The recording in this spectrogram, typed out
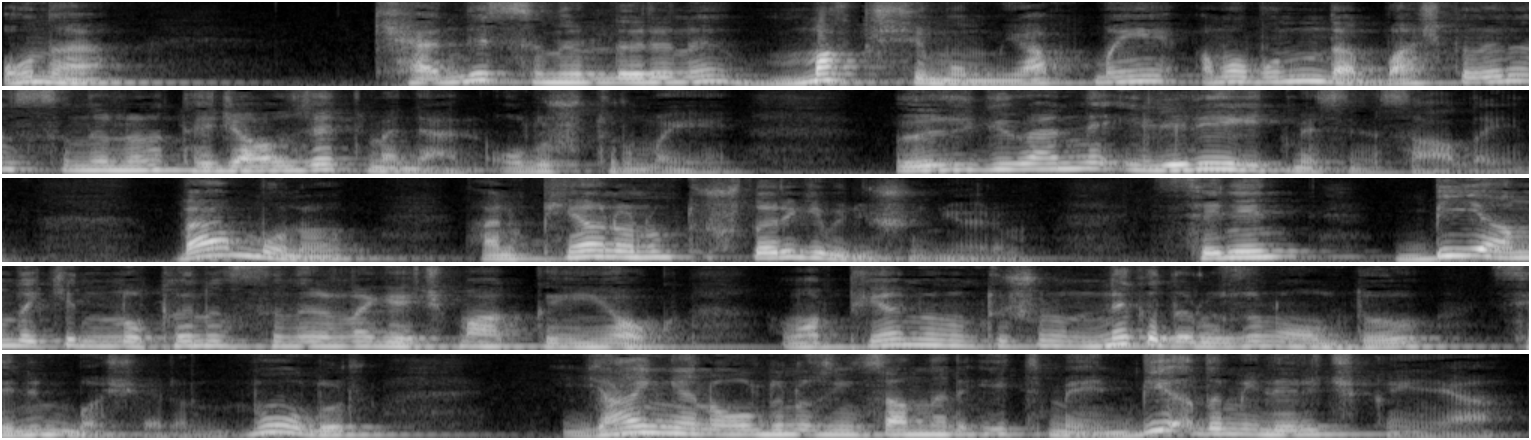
ona kendi sınırlarını maksimum yapmayı ama bunu da başkalarının sınırlarını tecavüz etmeden oluşturmayı, özgüvenle ileriye gitmesini sağlayın. Ben bunu hani piyanonun tuşları gibi düşünüyorum. Senin bir yandaki notanın sınırına geçme hakkın yok. Ama piyanonun tuşunun ne kadar uzun olduğu senin başarın. Ne olur yan yana olduğunuz insanları itmeyin. Bir adım ileri çıkın ya.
